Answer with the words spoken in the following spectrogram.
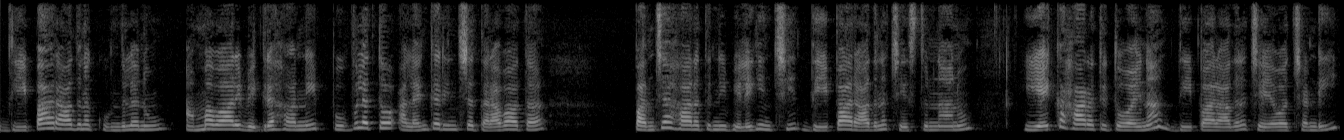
దీపారాధన కుందులను అమ్మవారి విగ్రహాన్ని పువ్వులతో అలంకరించిన తర్వాత పంచహారతిని వెలిగించి దీపారాధన చేస్తున్నాను. ఏకహారతితో అయినా దీపారాధన చేయవచ్చండి.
